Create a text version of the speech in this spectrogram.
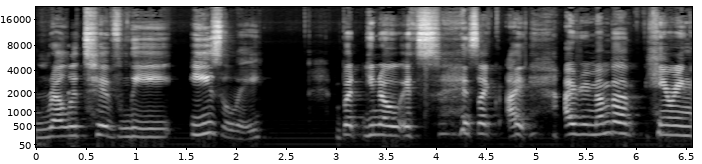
relatively easily. But you know it's it's like i i remember hearing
